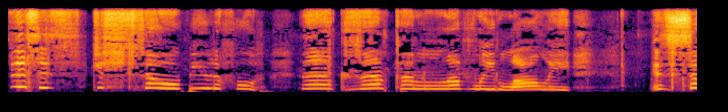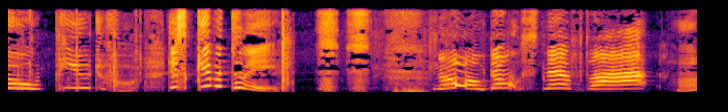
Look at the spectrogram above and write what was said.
This is just so beautiful. That Xantha lovely lolly is so beautiful. Just give it to me. No, don't sniff that. Huh?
